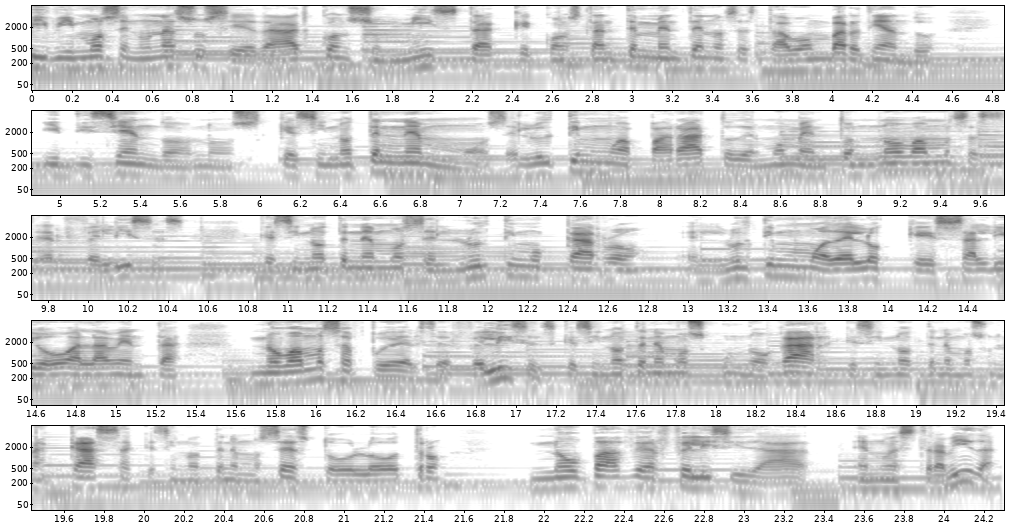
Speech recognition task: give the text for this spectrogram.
Vivimos en una sociedad consumista que constantemente nos está bombardeando y diciéndonos que si no tenemos el último aparato del momento no vamos a ser felices, que si no tenemos el último carro, el último modelo que salió a la venta, no vamos a poder ser felices, que si no tenemos un hogar, que si no tenemos una casa, que si no tenemos esto o lo otro, no va a haber felicidad en nuestra vida.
